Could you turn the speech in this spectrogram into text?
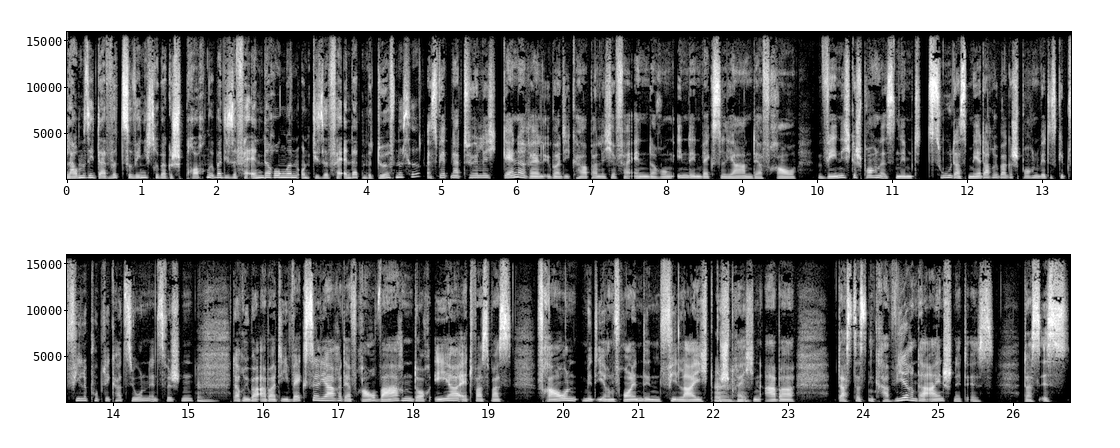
Glauben Sie, da wird zu wenig drüber gesprochen, über diese Veränderungen und diese veränderten Bedürfnisse? Es wird natürlich generell über die körperliche Veränderung in den Wechseljahren der Frau wenig gesprochen. Es nimmt zu, dass mehr darüber gesprochen wird. Es gibt viele Publikationen inzwischen mhm. darüber. Aber die Wechseljahre der Frau waren doch eher etwas, was Frauen mit ihren Freundinnen vielleicht mhm. besprechen. Mhm. Aber dass das ein gravierender Einschnitt ist, das ist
